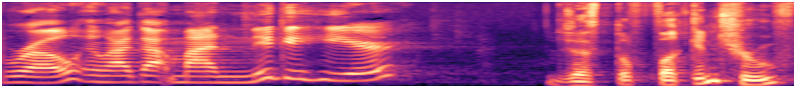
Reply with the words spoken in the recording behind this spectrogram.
Bro, and I got my nigga here. Just the fucking truth.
